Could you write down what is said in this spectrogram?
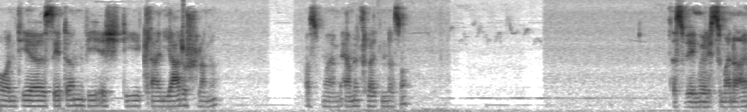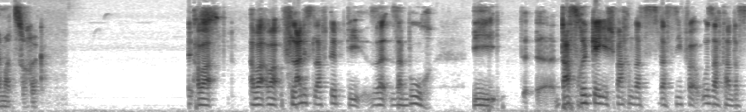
Und ihr seht dann, wie ich die kleine Jadeschlange aus meinem Ärmel gleiten lasse. Deswegen will ich zu meiner Heimat zurück. Aber, aber, aber Vladislav Dipp, die, sein Buch, die das rückgängig machen, was, was sie verursacht haben, das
